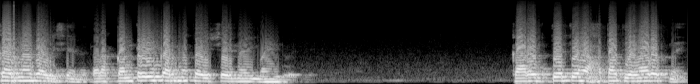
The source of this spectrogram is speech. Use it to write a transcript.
करण्याचा विषय नाही. त्याला कंट्रोल करण्याचा विषय नाही माइंड होते कारण ते ते हातात येणारच नाही.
